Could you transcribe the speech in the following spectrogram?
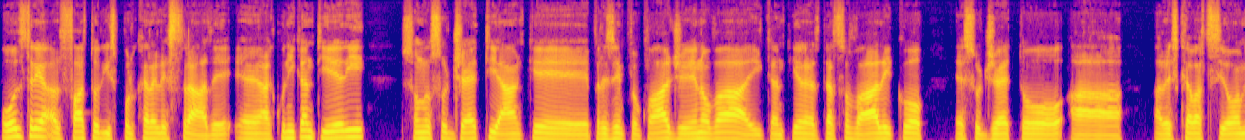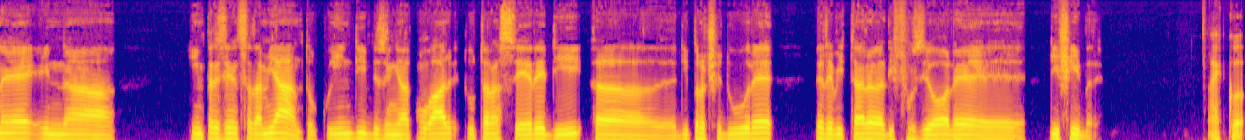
oltre al fatto di sporcare le strade, eh, alcuni cantieri sono soggetti anche, per esempio qua a Genova, il cantiere del Terzo Valico è soggetto a, all'escavazione in, uh, in, presenza d'amianto, quindi bisogna attuare tutta una serie di, uh, di procedure per evitare la diffusione di fibre. Ecco,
